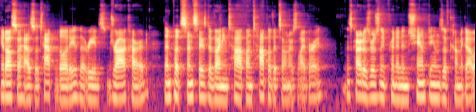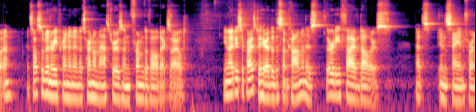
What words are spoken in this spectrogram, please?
It also has a tap ability that reads Draw a card, then put Sensei's Divining Top on top of its owner's library. This card was originally printed in Champions of Kamigawa. It's also been reprinted in Eternal Masters and From the Vault Exiled. You might be surprised to hear that this uncommon is $35. That's insane for an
